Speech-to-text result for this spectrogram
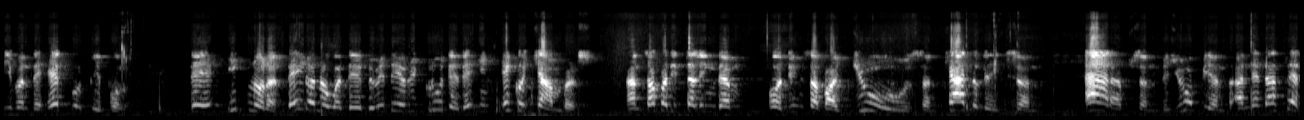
even the hateful people, they're ignorant. They don't know what they're doing. They're recruited. They're in echo chambers. And somebody telling them, oh, this is about Jews and Catholics and Arabs and the Europeans, and then that's it.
